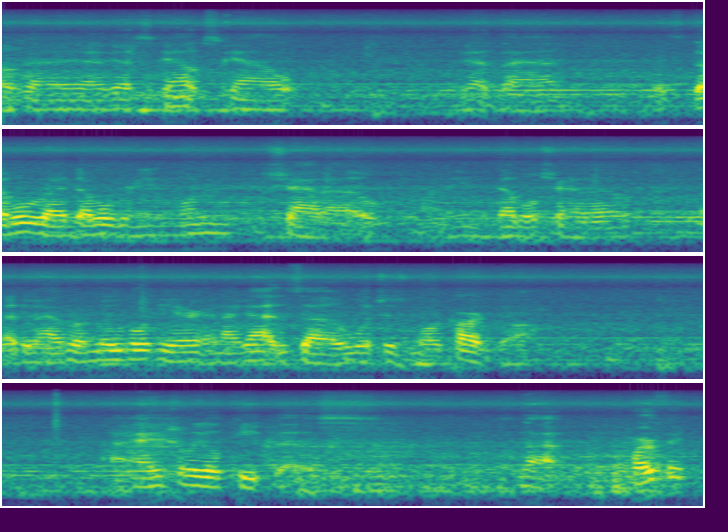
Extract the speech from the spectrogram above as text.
Okay, I got Scout Scout. Got that. It's double red, double green, one shadow. I mean, double shadow. I do have removal here, and I got Zoe, which is more card draw. I actually will keep this. It's not perfect,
